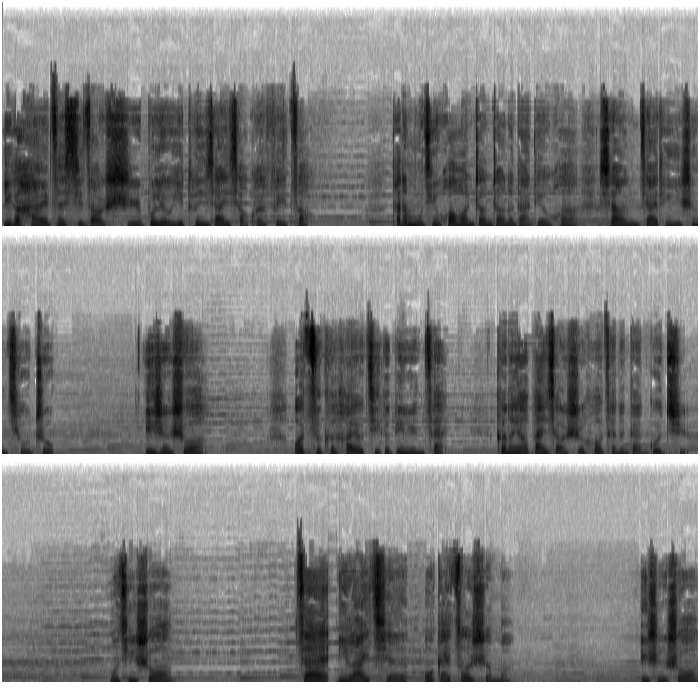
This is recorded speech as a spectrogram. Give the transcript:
一个孩子洗澡时不留意吞下一小块肥皂，他的母亲慌慌张张的打电话向家庭医生求助。医生说：“我此刻还有几个病人在，可能要半小时后才能赶过去。”母亲说：“在你来前，我该做什么？”医生说：“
